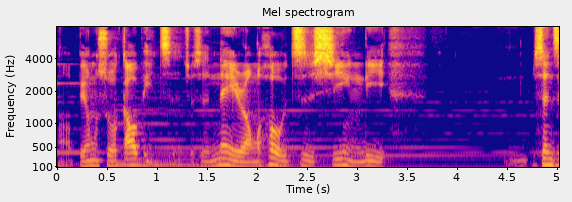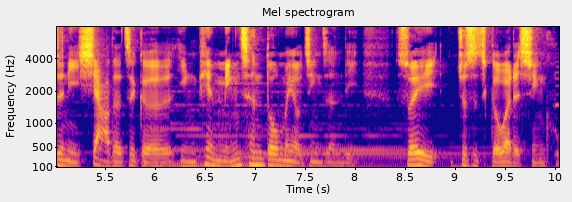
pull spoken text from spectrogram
哦，不用说高品质，就是内容后置、吸引力，甚至你下的这个影片名称都没有竞争力。所以就是格外的辛苦。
